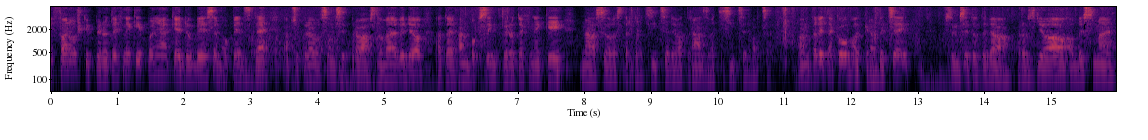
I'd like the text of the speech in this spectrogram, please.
fanoušky pyrotechniky, po nějaké době jsem opět zde a připravil jsem si pro vás nové video a to je unboxing pyrotechniky na Silvestr 2019-2020. Mám tady takovouhle krabici, už jsem si to teda rozdělal, aby jsme,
